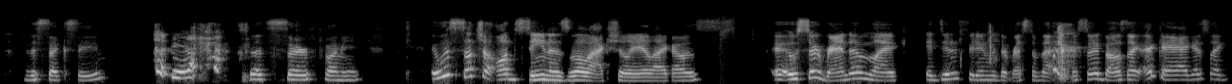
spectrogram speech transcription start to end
the sex scene. yeah. That's so funny. It was such an odd scene as well, actually. Like I was, it was so random. Like it didn't fit in with the rest of that episode. But I was like, okay, I guess like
